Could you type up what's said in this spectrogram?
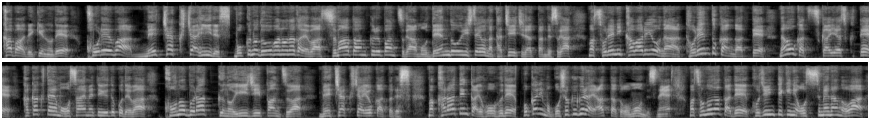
カバーできるので、これはめちゃくちゃいいです。僕の動画の中ではスマートアンクルパンツがもう殿堂入りしたような立ち位置だったんですが、まあ、それに変わるようなトレンド感があって、なおかつ使いやすくて、価格帯も抑えめというとこでは、このブラックのイージーパンツはめちゃくちゃ良かったです。まあ、カラー展開豊富で、他にも5色ぐらいあったと思うんですね。まあ、その中で個人的におすすめなのは、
